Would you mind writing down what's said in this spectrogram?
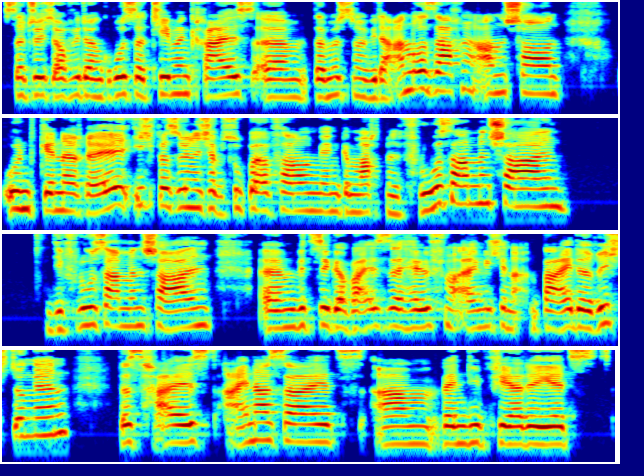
ist natürlich auch wieder ein großer Themenkreis. Ähm, da müssen wir wieder andere Sachen anschauen. Und generell, ich persönlich habe super Erfahrungen gemacht mit Flohsamenschalen. Die Flohsamenschalen ähm, witzigerweise helfen eigentlich in beide Richtungen. Das heißt, einerseits, ähm, wenn die Pferde jetzt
